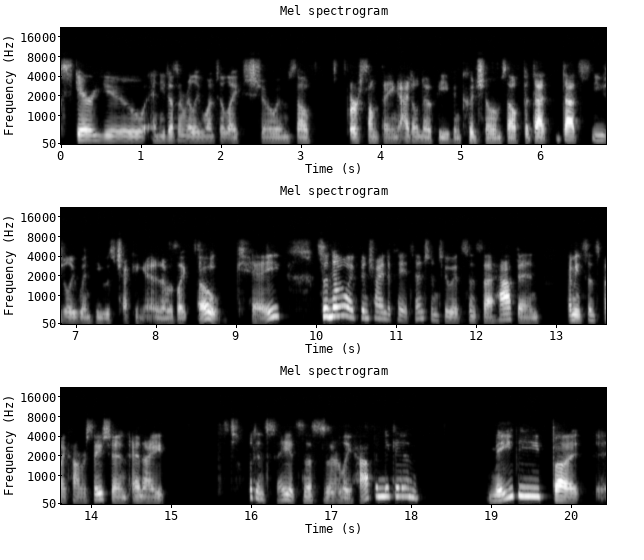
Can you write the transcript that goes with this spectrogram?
scare you and he doesn't really want to like show himself or something. I don't know if he even could show himself, but that that's usually when he was checking it. And I was like, oh, okay. So now I've been trying to pay attention to it since that happened. I mean, since my conversation, and I wouldn't say it's necessarily happened again. Maybe, but eh,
